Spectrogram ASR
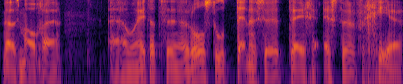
wel eens mogen... eh, hoe heet dat? Eh rolstoel tennissen tegen Esther Vergeer.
